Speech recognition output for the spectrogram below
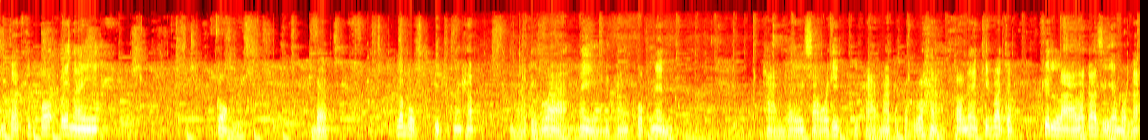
ลังจากที่เพาะไว้ในกล่องแบบระบบปิดนะครับ หมายถึงว่าให้มีการควบแน่น ผ่านไปเสาร์อาทิตย์ที่ผ่านมาปรากฏว่า ตอนแรกคิดว่าจะขึ้นลาแล้วก็เสียหมดละ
